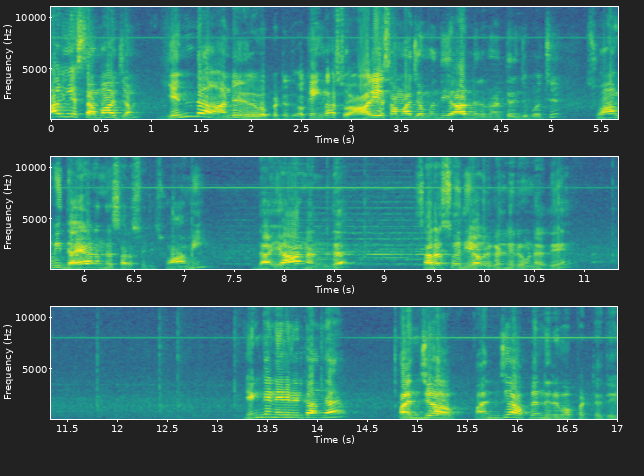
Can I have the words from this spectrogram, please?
ஆரிய சமாஜம் எந்த ஆண்டு நிறுவப்பட்டது? ஓகேங்களா ஸோ ஆரிய சமாஜம் வந்து யார் நிறுவனம் தெரிஞ்சு போச்சு? சுவாமி தயானந்த சரஸ்வதி. சுவாமி தயானந்த சரஸ்வதி அவர்கள் நிறுவனது. எங்கே நிறுவிருக்காங்க? பஞ்சாப் பஞ்சாப்ல நிறுவப்பட்டது.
